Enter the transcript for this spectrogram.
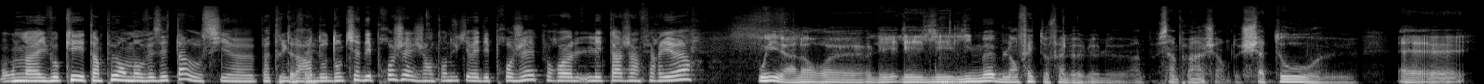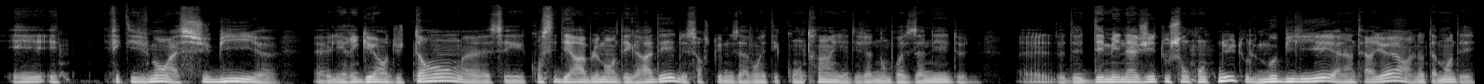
on l'a évoqué, est un peu en mauvais état aussi, euh, Patrick Barado. Donc il y a des projets. J'ai entendu qu'il y avait des projets pour euh, l'étage inférieur. Oui, alors l'immeuble, en fait, enfin, le, c'est un peu un genre de château, et, effectivement a subi les rigueurs du temps. c'est considérablement dégradé, de sorte que nous avons été contraints il y a déjà de nombreuses années de euh, de, déménager tout son contenu, tout le mobilier à l'intérieur, notamment des,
